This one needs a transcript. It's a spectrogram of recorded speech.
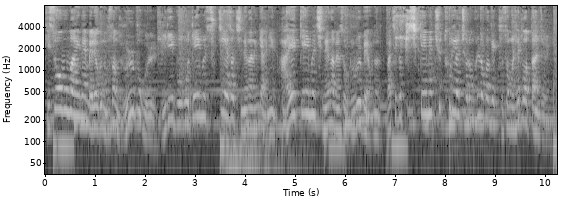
디스 오브 마인의 매력은 우선 룰북을 미리 보고 게임을 숙지해서 진행하는 게 아닌 아예 게임을 진행하면서 룰을 배우는 마치 그 PC게임의 튜토리얼처럼 흘러가게 구성을 해두었다는 점입니다.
